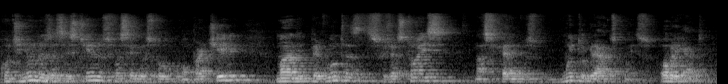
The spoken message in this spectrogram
Continue nos assistindo, se você gostou, compartilhe, mande perguntas, sugestões, nós ficaremos muito gratos com isso. Obrigado.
